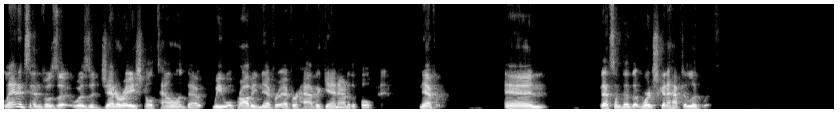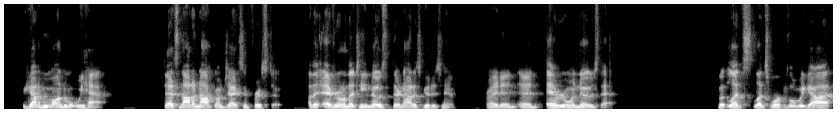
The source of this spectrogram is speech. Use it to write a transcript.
Landon Sims was a was a generational talent that we will probably never ever have again out of the bullpen, never, and that's something that we're just going to have to live with. We got to move on to what we have. That's not a knock on Jackson Fristoe. I think everyone on that team knows that they're not as good as him, right? And and everyone knows that but let's let's work with what we got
